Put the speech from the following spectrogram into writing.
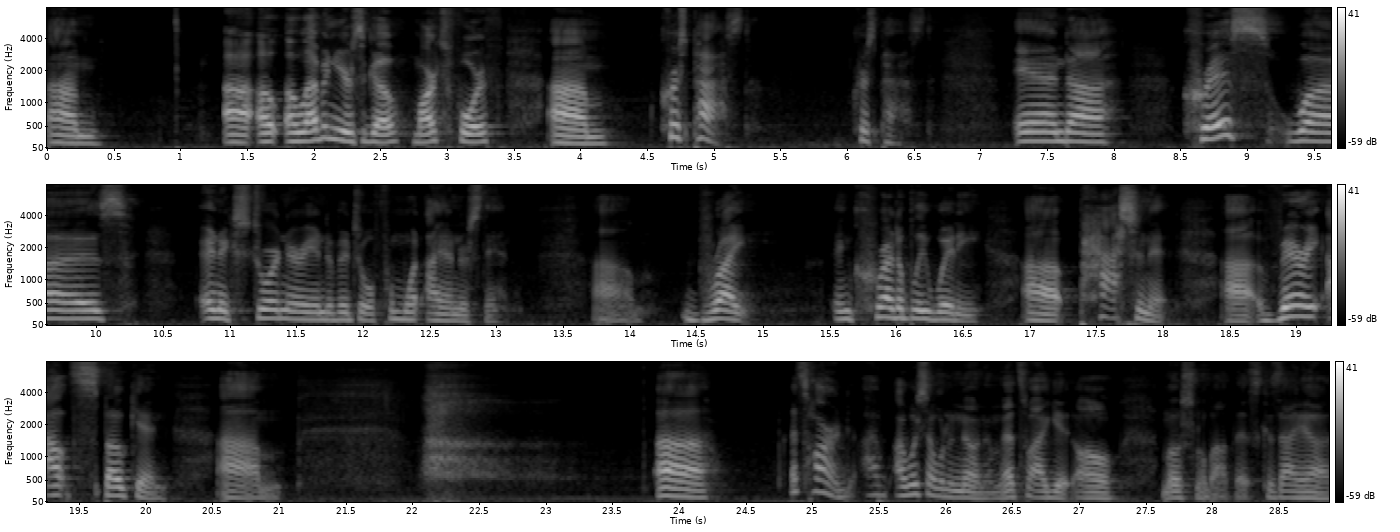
um, uh, 11 years ago, March 4th, um, Chris passed. Chris passed. And uh, Chris was an extraordinary individual from what I understand. Um, bright, incredibly witty, uh, passionate, uh, very outspoken. Um, uh, that's hard. I, I, wish I would have known him. That's why I get all emotional about this because I uh,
